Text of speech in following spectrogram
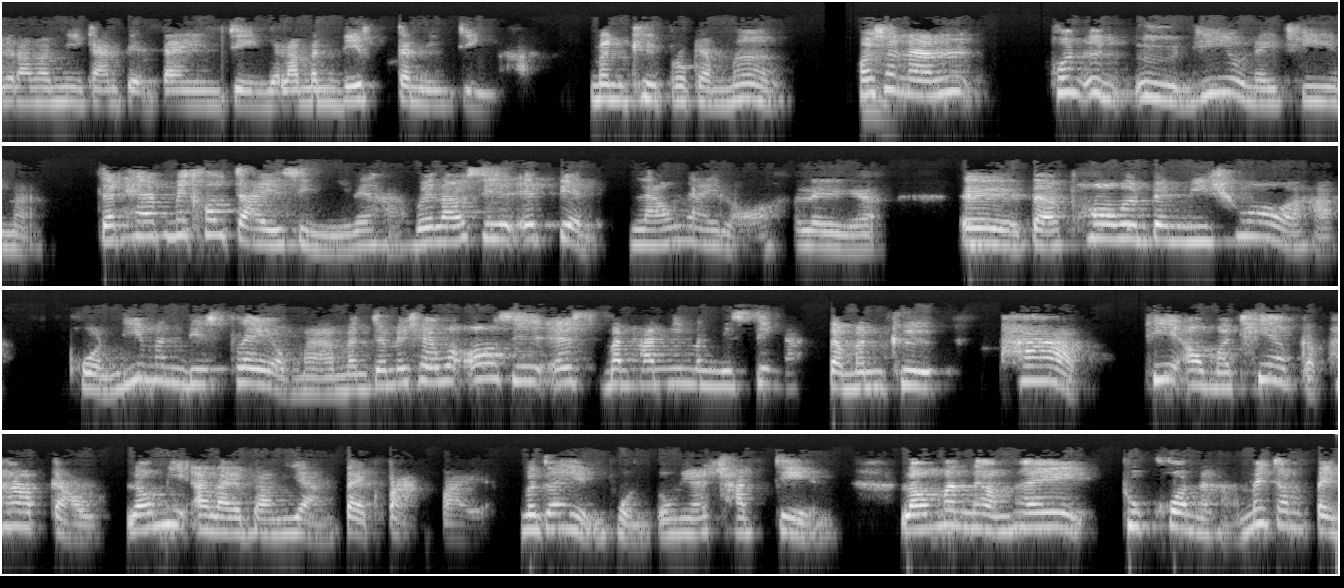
เวลามันมีการเปลี่ยนแปลงจริงๆ เวลามัน diff กันจริงๆค่ะ มันคือโปรแกรมเมอร์ เพราะฉะนั้นคนอื่นๆที่อยู่ในทีมอะ จะแทบไม่เข้าใจสิ่งนี้เลยค่ะ เวลา CSS เปลี่ยนแล้วไงหรออะไรอย่างเงี้ย เออ แต่พอมันเป็น visual อะค่ะ ผลที่มัน display ออกมา มันจะไม่ใช่ว่าอ๋อ CSS บรรทัดนี้มัน missing นะ แต่มันคือภาพที่เอามาเทียบกับภาพเก่า แล้วมีอะไรบางอย่างแตกต่าง มันจะเห็นผลตรงนี้ชัดเจน แล้วมันทำให้ทุกคนนะคะไม่จำเป็น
